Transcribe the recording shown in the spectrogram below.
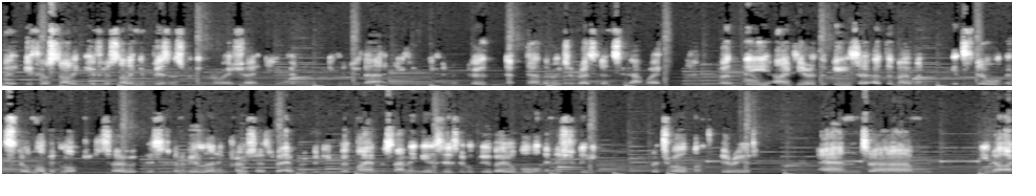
But if you're starting if you're starting a business within Croatia, you can you can do that, and you can you can go down the route of residency that way. But the idea of the visa at the moment, it's still it's still not been launched. So this is going to be a learning process for everybody. But my understanding is is it will be available initially for a 12 month period, and um, you know I,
